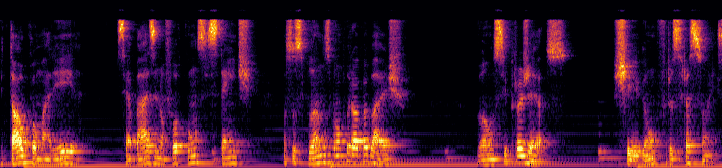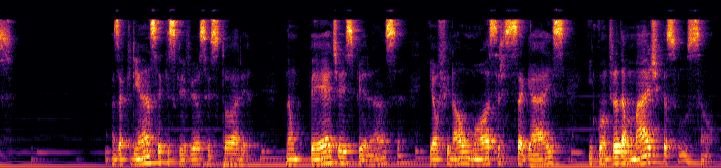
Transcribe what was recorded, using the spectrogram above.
E tal como a areia, se a base não for consistente, nossos planos vão por água abaixo. Vão-se projetos. Chegam frustrações. Mas a criança que escreveu essa história não perde a esperança e ao final mostra-se sagaz, encontrando a mágica solução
